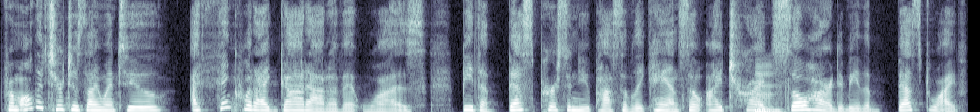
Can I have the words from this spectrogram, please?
From all the churches I went to, I think what I got out of it was be the best person you possibly can. So I tried hmm. so hard to be the best wife,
